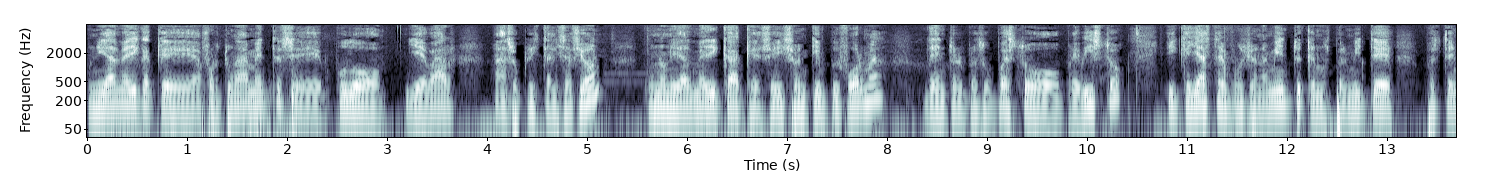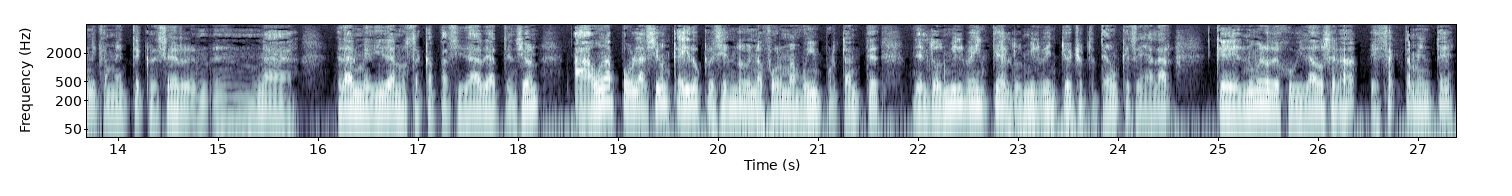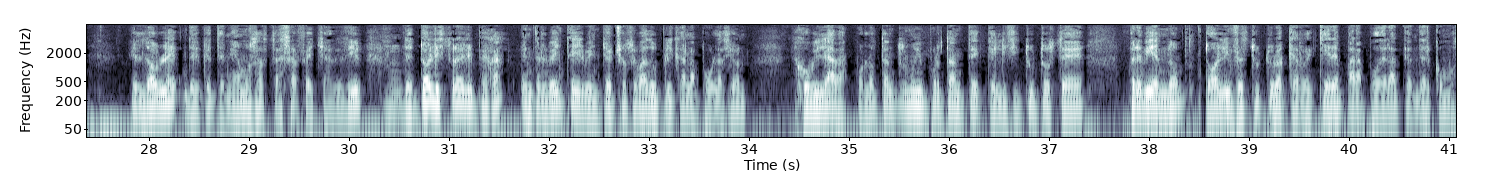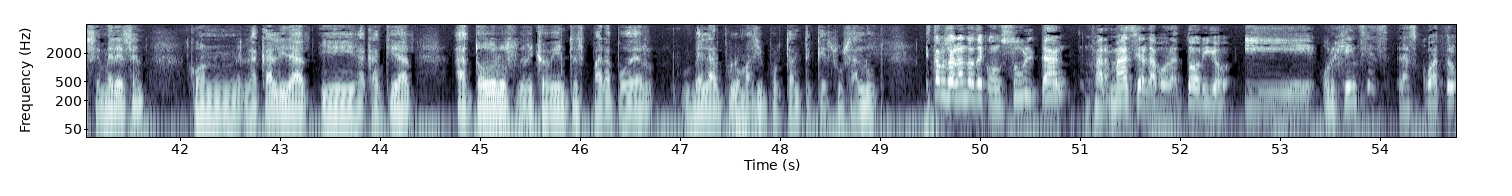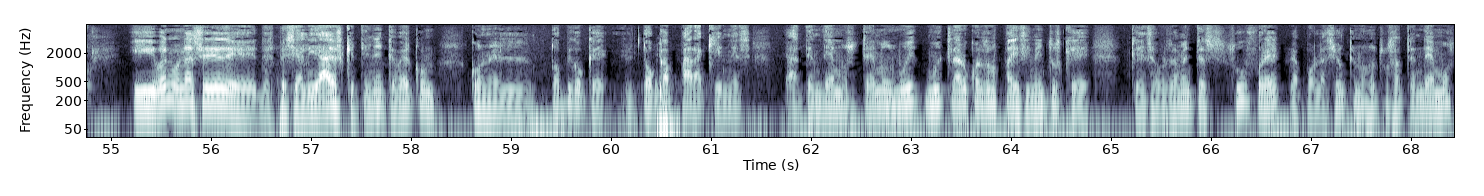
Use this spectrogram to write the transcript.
Unidad médica que afortunadamente se pudo llevar a su cristalización, una unidad médica que se hizo en tiempo y forma, dentro del presupuesto previsto y que ya está en funcionamiento y que nos permite pues técnicamente crecer en una gran medida nuestra capacidad de atención a una población que ha ido creciendo de una forma muy importante. Del 2020 al 2028 te tengo que señalar que el número de jubilados será exactamente el doble del que teníamos hasta esa fecha. Es decir, de toda la historia del IPEJAL, entre el 20 y el 28 se va a duplicar la población jubilada. Por lo tanto, es muy importante que el instituto esté previendo toda la infraestructura que requiere para poder atender como se merecen, con la calidad y la cantidad a todos los derechohabientes para poder velar por lo más importante que es su salud. Estamos hablando de consulta, farmacia, laboratorio y urgencias, las cuatro. Y bueno, una serie de, especialidades que tienen que ver con, con el tópico que toca para quienes atendemos. Tenemos muy, muy claro cuáles son los padecimientos que, que seguramente sufre la población que nosotros atendemos.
